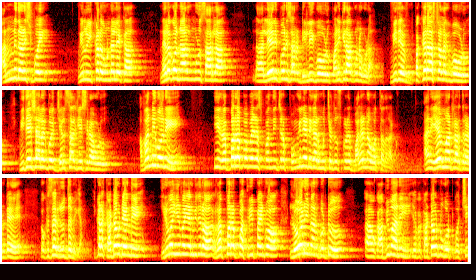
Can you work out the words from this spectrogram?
అన్ని దడిచిపోయి వీళ్ళు ఇక్కడ ఉండలేక నెలకో నాలుగు మూడు సార్ల లేనిపోని సార్లు ఢిల్లీకి పోవుడు పనికి రాకుండా కూడా. విదే పక్క రాష్ట్రాలకు పోవుడు విదేశాలకు పోయి జల్సాలు చేసి రావుడు. అవన్నీ పోని ఈ రప్పరప్ప పైన స్పందించిన పొంగిలేటి గారి ముచ్చట చూసుకుంటే బలన్న వస్తుంది నాకు. ఆయన ఏం మాట్లాడతారంటే ఒకసారి చూద్దాం ఇక. ఇక్కడ కటౌట్ ఏంది? ఇరవై ఇరవై ఎనిమిదిలో రప్పరప్ప త్రీ పాయింట్ లోడింగ్ అనుకుంటూ ఒక అభిమాని యొక్క కటౌట్ను కొట్టుకొచ్చి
